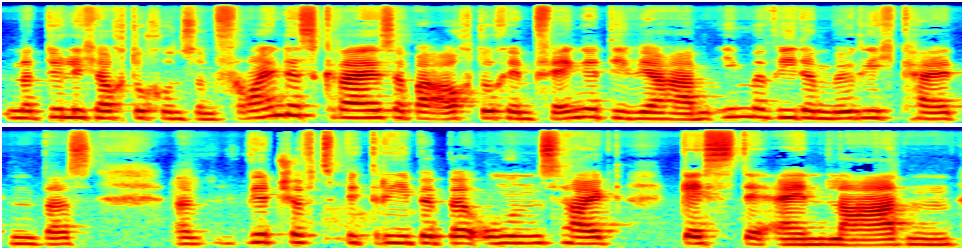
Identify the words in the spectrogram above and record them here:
natürlich auch durch unseren Freundeskreis, aber auch durch Empfänge, die wir haben, immer wieder Möglichkeiten, dass äh, Wirtschaftsbetriebe bei uns halt Gäste einladen,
